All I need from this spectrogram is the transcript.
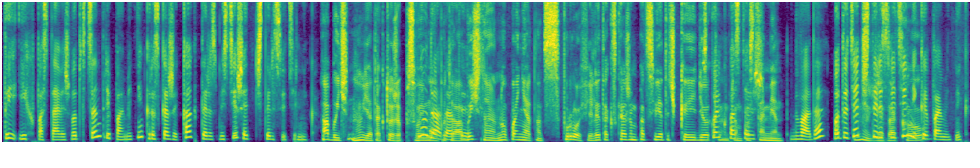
ты их поставишь? Вот в центре памятник, расскажи, как ты разместишь эти четыре светильника? Обычно, ну, я так тоже по своему ну, да, опыта. Да, обычно, ты... ну, понятно, с профиля, так скажем, подсветочка идет. Сколько там, поставишь? Постамент. Два, да? Вот у тебя ну, четыре светильника так... и памятник.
